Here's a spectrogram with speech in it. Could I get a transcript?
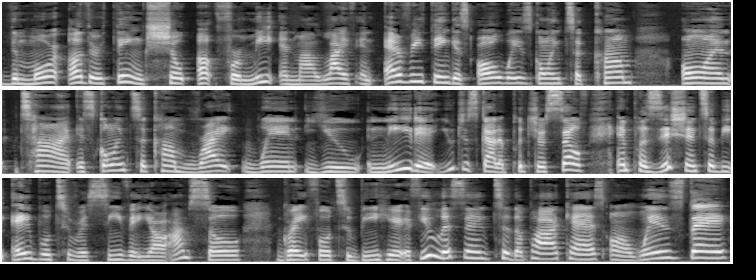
the more other things show up for me in my life, and everything is always going to come on time. It's going to come right when you need it. You just got to put yourself in position to be able to receive it, y'all. I'm so grateful to be here. If you listen to the podcast on Wednesday,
